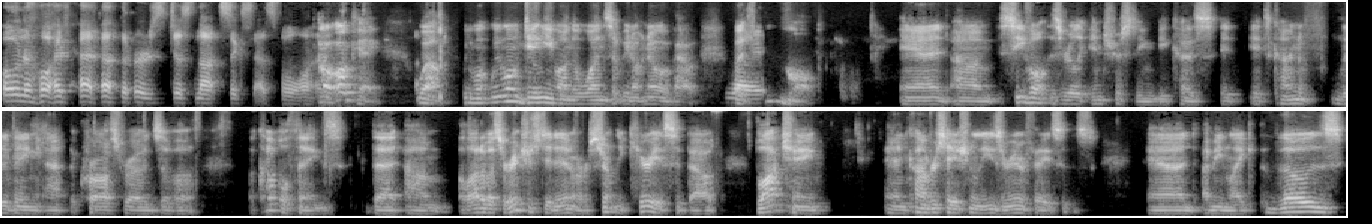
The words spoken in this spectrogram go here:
Oh no, I've had others, just not successful ones. Oh, okay. Well, we won't we won't ding you on the ones that we don't know about. Right. But Vault, and um, Vault is really interesting because it, it's kind of living at the crossroads of a, a couple things that um, a lot of us are interested in or certainly curious about blockchain and conversational user interfaces. And I mean, like those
